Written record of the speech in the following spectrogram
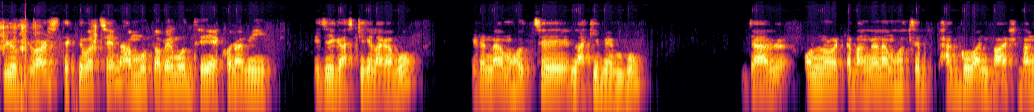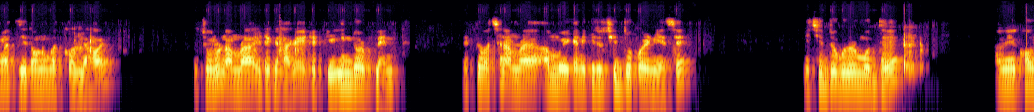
প্রিয় ভিউয়ার্স দেখতে পাচ্ছেন, আম্মু টবের মধ্যে এখন আমি এই যে গাছটিকে লাগাবো। এটার নাম হচ্ছে লাকি ব্যাম্বু, যার অন্য একটা বাংলা নাম হচ্ছে ভাগ্যবান বাস বাংলাতে যেটা অনুবাদ করলে হয়। তো চলুন, আমরা এটাকে লাগাই, এটা একটি ইনডোর প্ল্যান্ট দেখতে পাচ্ছেন, আমরা আম্মু এখানে কিছু ছিদ্র করে নিয়েছে। এই ছিদ্রগুলোর মধ্যে আমি এখন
